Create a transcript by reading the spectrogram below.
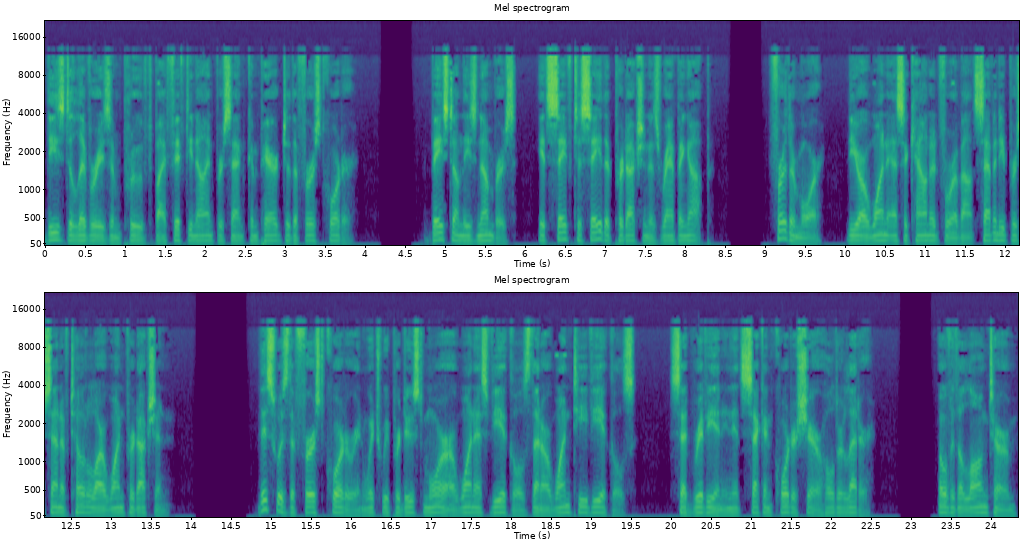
These deliveries improved by 59% compared to the first quarter. Based on these numbers, it's safe to say that production is ramping up. Furthermore, the R1S accounted for about 70% of total R1 production. This was the first quarter in which we produced more R1S vehicles than R1T vehicles, said Rivian in its second quarter shareholder letter. Over the long term,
